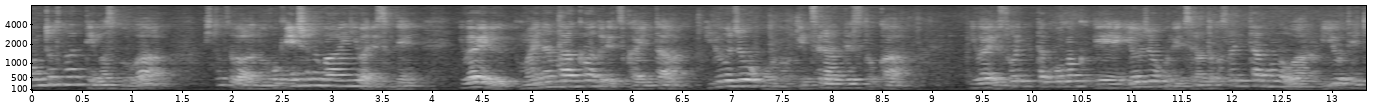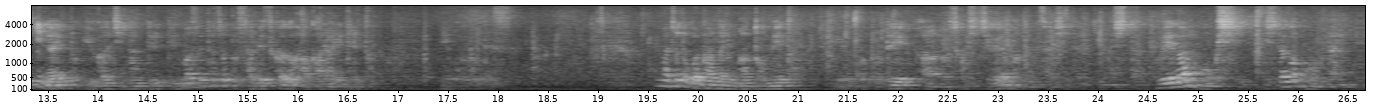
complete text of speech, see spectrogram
ポイントとなっていますのは一つはあの保険証の場合にはですねいわゆるマイナンバーカードで使えた医療情報の閲覧ですとかいわゆるそういった高額、えー、医療情報の閲覧とかそういったものは利用できないという形になっているという、まあ、そういったちょっと差別化が図られているということです。まあ、ちょっとこれかなりまとめということであの少し違いをまとめさせていただきました。上が目視下がオンライン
